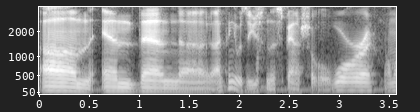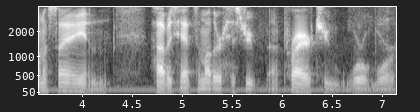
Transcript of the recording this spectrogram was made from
Um, and then uh, I think it was used in the Spanish Civil War, I want to say, and obviously had some other history prior to World War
